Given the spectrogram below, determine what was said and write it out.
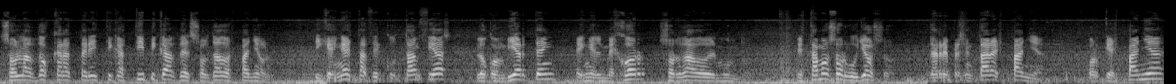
son las dos características típicas del soldado español y que en estas circunstancias lo convierten en el mejor soldado del mundo. Estamos orgullosos de representar a España, porque España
